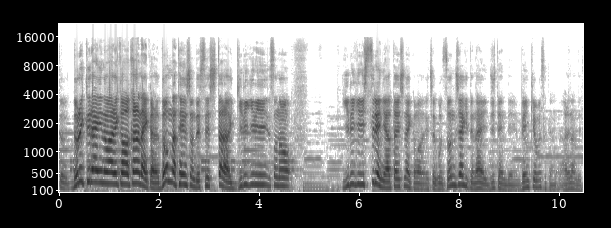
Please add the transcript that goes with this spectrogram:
ちょっとどれくらいのあれかわからないからどんなテンションで接したらギリギリそのギリギリ失礼に値しないかまあちょっと存じ上げてない時点で勉強不足なあれなんです。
